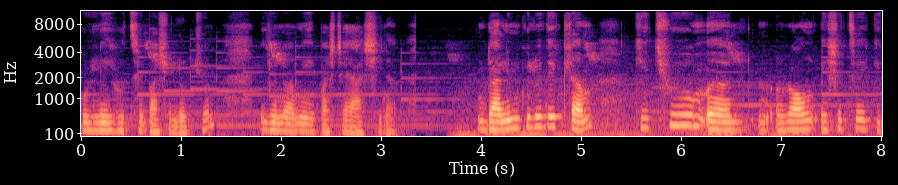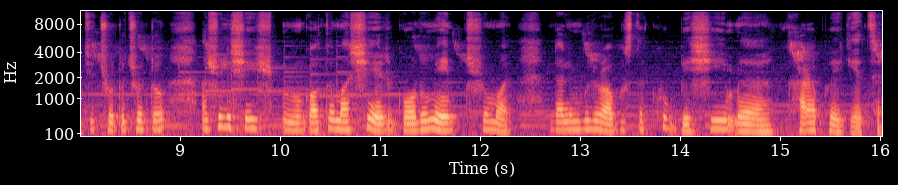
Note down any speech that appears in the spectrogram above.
করলেই হচ্ছে বাসার লোকজন। এই জন্য আমি এই বাসটায় আসি না। ডালিমগুলো দেখলাম কিছু রং এসেছে, কিছু ছোট ছোট। আসলে সেই গত মাসের গরমের সময় ডালিমগুলোর অবস্থা খুব বেশি খারাপ হয়ে গিয়েছে।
